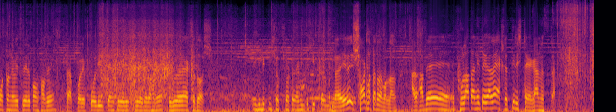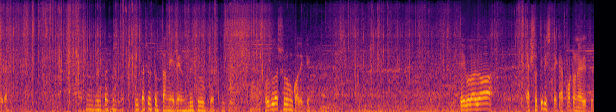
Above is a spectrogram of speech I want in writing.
কটনের ভিতরে এরকম হবে, তারপরে পলি পেন্সিলের ভিতরে এরকম হবে, এগুলো একশো দশ। এগুলো কি সব শর্ট এখন তো শীতকাল না এর শর্ট হাতাটা বললাম। আর আপনি ফুল হাতা নিতে গেলে একশো তিরিশ টাকা গার্মেন্টসটা এটা। দুই পাশে ওই পাশে দামি এলেন দুইশোর উপরে। হ্যাঁ ওইগুলো শোরুম কোয়ালিটি এগুলো হলো একশো তিরিশ টাকা কটনের ভিতরে।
